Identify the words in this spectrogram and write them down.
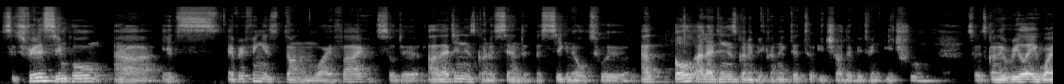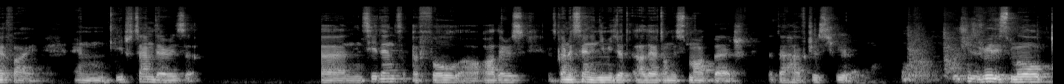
So it's really simple. Uh, it's everything is done on Wi-Fi. So the Aladin is going to send a signal to all Aladin is going to be connected to each other between each room. So it's going to relay Wi-Fi, and each time there is a an incident, a fall, or others, it's going to send an immediate alert on the smart badge that I have just here, which is really small,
